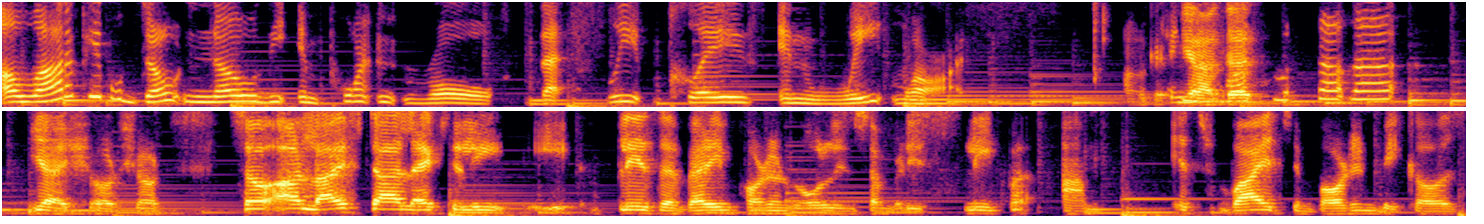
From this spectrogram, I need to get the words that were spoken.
a lot of people don't know the important role that sleep plays in weight loss. Okay. Can yeah, you that talk about that? Yeah, sure, sure. So our lifestyle actually plays a very important role in somebody's sleep. Um, it's why it's important because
